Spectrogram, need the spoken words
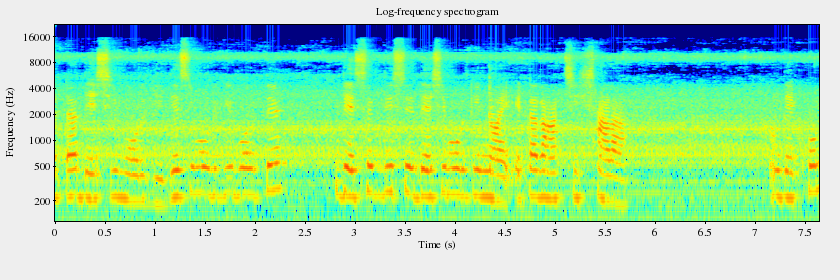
এটা দেশি মুরগি। দেশি মুরগি বলতে দেশের দেশে দেশি মুরগি নয়, এটা রাঁচি সাঁড়া দেখুন।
